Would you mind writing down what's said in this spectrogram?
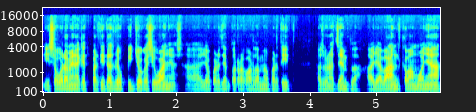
i segurament aquest partit es veu pitjor que si guanyes. Eh, jo, per exemple, recordo el meu partit, és un exemple, a Llevant, que vam guanyar,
